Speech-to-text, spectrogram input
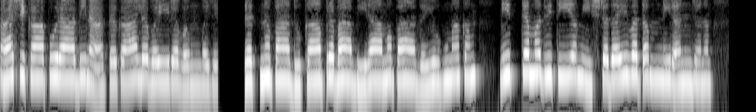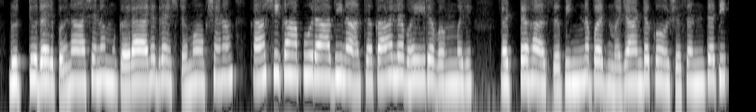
आशिकापुरादिनाथकालभैरवं भजे नित्यमद्वितीयम् नित्यमद्वितीयमीष्टदैवतं निरञ्जनं मृत्युदर्पनाशनं करालद्रष्टमोक्षणं काशिकापुरादिनाथकालभैरवं भजे। अट्टहासभिन्नपद्मजाण्डकोशसन्तति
